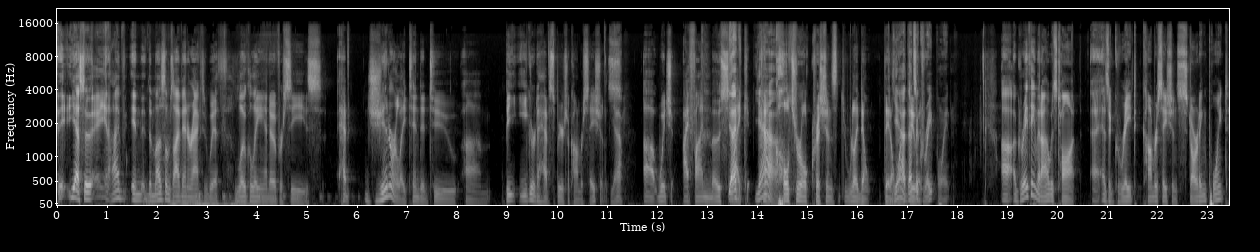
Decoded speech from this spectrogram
yeah. So, you know, I've in the Muslims I've interacted with locally and overseas have generally tended to um, be eager to have spiritual conversations. Yeah. Uh, which I find most Yeah, like kind yeah. of cultural Christians really don't they don't Yeah, that's do a it. great point. Uh, a great thing that I was taught uh, as a great conversation starting point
